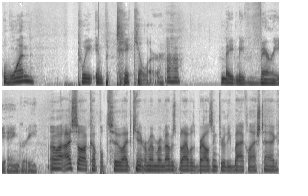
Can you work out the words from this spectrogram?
One tweet in particular made me very angry. Oh, I, I saw a couple too. I can't remember 'em. I was, but I was browsing through the backlash tag.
